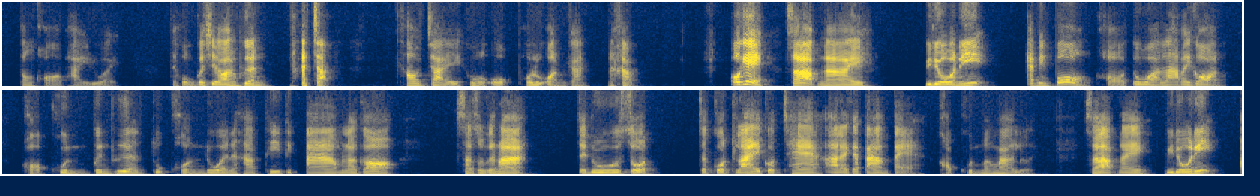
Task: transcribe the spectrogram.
ๆ ต้องขออภัยด้วย แต่ผมก็เชื่อว่าเพื่อนๆน่าจะเข้าใจหัวอกพอรู้อ่อนกันนะครับ โอเคสำหรับในวิดีโอวันนี้ ดมินโป้งขอตัวลาไปก่อน ขอบคุณเพื่อนๆทุกคนด้วยนะครับ ที่ติดตามแล้วก็สนับสนุนกันมา จะดูสดจะกดไลค์กดแชร์อะไรก็ตามแต่ขอบคุณมาก ๆ เลยสำหรับในวิดีโอนี้ไป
